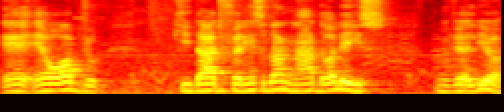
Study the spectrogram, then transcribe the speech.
é, é óbvio que dá a diferença danada. Olha isso. Vamos ver ali, ó.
